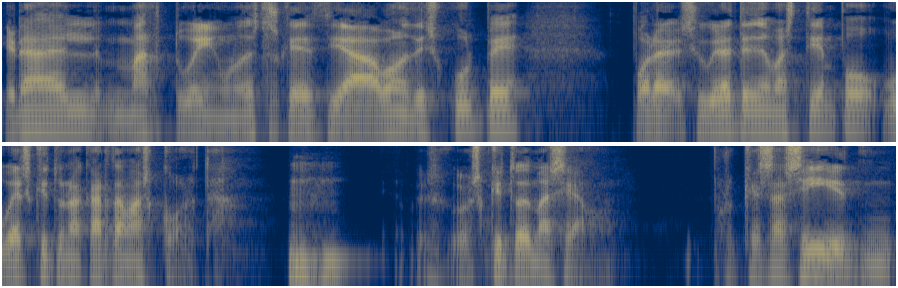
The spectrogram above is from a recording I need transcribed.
era el Mark Twain, uno de estos que decía, bueno, disculpe, por, si hubiera tenido más tiempo, hubiera escrito una carta más corta. Uh -huh. He escrito demasiado. Porque es así. En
